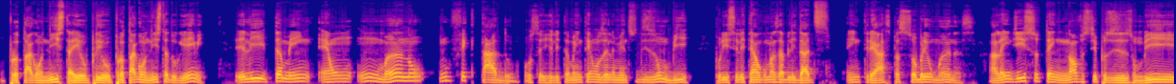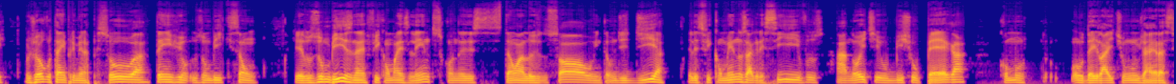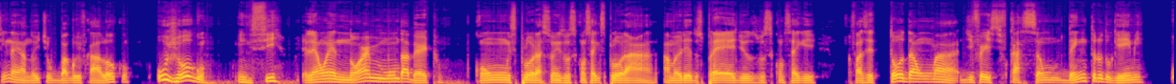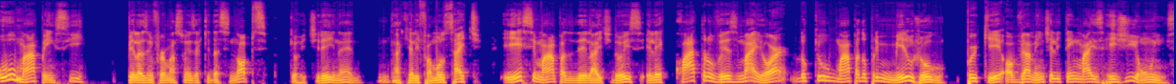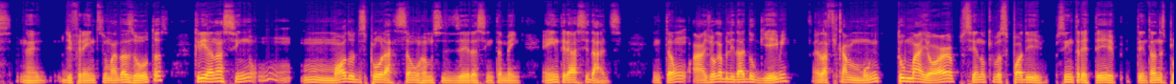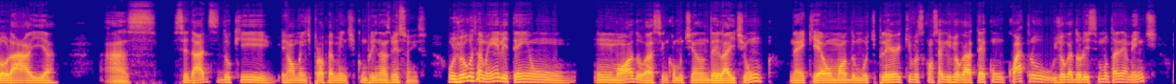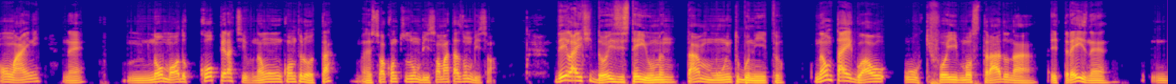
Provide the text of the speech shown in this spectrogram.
protagonista, aí, o, o protagonista do game, ele também é um, um humano infectado, ou seja, ele também tem uns elementos de zumbi, por isso ele tem algumas habilidades, entre aspas, sobre-humanas. Além disso, tem novos tipos de zumbi, o jogo está em primeira pessoa, tem zumbi que são porque os zumbis, né, ficam mais lentos quando eles estão à luz do sol, então de dia eles ficam menos agressivos, à noite o bicho pega, como o Daylight 1 já era assim, né, à noite o bagulho ficava louco. O jogo em si, ele é um enorme mundo aberto, com explorações, você consegue explorar a maioria dos prédios, você consegue fazer toda uma diversificação dentro do game. O mapa em si, pelas informações aqui da sinopse, que eu retirei, né, daquele famoso site, esse mapa do Daylight 2, ele é quatro vezes maior do que o mapa do primeiro jogo, porque, obviamente, ele tem mais regiões, né, diferentes uma das outras, criando, assim, um, um modo de exploração, vamos dizer assim, também, entre as cidades. Então, a jogabilidade do game, ela fica muito maior, sendo que você pode se entreter tentando explorar aí a, as cidades do que realmente propriamente cumprindo as missões. O jogo também ele tem um, um modo, assim como tinha no Daylight 1, né, que é um modo multiplayer que você consegue jogar até com quatro jogadores simultaneamente online, né, no modo cooperativo, não um contra o outro, tá? É só contra o zumbi, só matar zumbi só. Daylight 2 Stay Human tá muito bonito. Não tá igual o que foi mostrado na E3, né?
